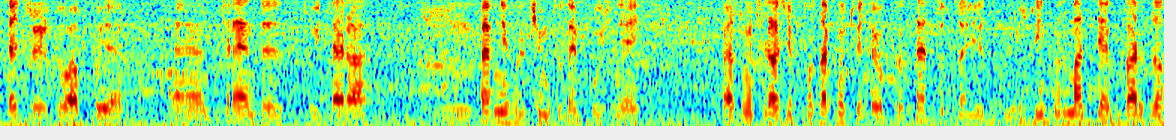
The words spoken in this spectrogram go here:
widać, że już wyłapuje e, trendy z Twittera. Mm, Pewnie wrócimy tutaj później. W każdym razie po zakończeniu tego procesu tutaj jest jeszcze informacja jak bardzo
